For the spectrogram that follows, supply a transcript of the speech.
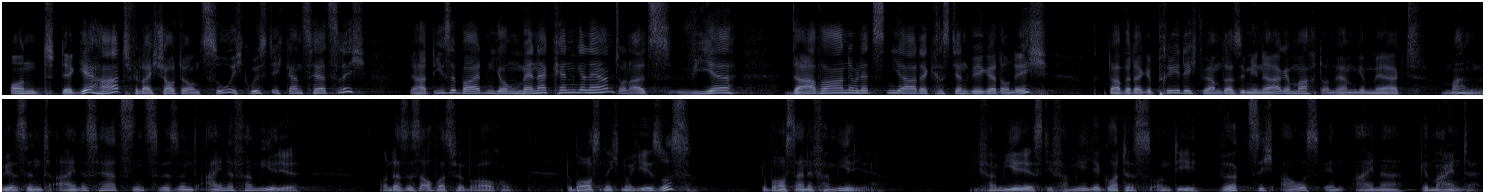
Und der Gerhard, vielleicht schaut er uns zu, ich grüße dich ganz herzlich, der hat diese beiden jungen Männer kennengelernt. Und als wir da waren im letzten Jahr, der Christian Wegert und ich, da haben wir da gepredigt, wir haben da Seminar gemacht und wir haben gemerkt, Mann, wir sind eines Herzens, wir sind eine Familie. Und das ist auch, was wir brauchen. Du brauchst nicht nur Jesus, du brauchst eine Familie. Die Familie ist die Familie Gottes und die wirkt sich aus in einer Gemeinde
